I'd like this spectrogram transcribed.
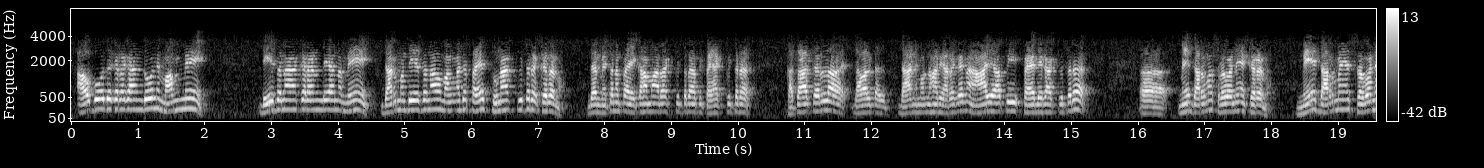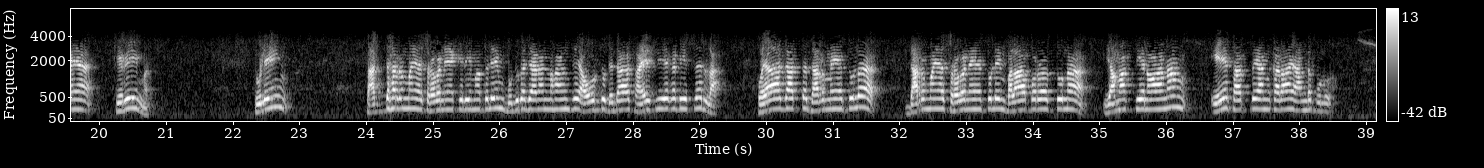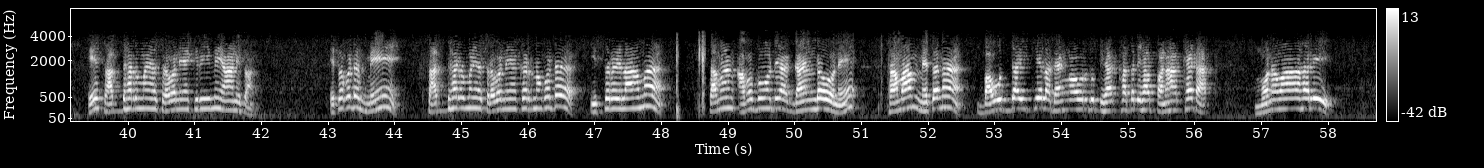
අවබෝධ කරගන්න ඕනේ මම මේ දේශනා කරන්න යන මේ ධර්ම දේශනාව මම අද පැය 3ක් විතර කරනවා. දැන් මෙතන පැය එකමාරක් විතර අපි පැයක් විතර කතා කරලා දවල්ට දාන්නේ මොන හරි අරගෙන ආයෙ අපි පැය දෙකක් විතර මේ ධර්ම ශ්‍රවණය කරනවා. මේ ධර්මය ශ්‍රවණය කිරීම තුලින් සද්ධර්මය ශ්‍රවණය කිරීම තුළින් බුදුරජාණන් වහන්සේ අවුරුදු 2600කට ඉස්සෙල්ලා හොයාගත්ත ධර්මය තුල ධර්මය ශ්‍රවණය තුළින් බලාපොරොත්තු වුණ යමක් තියනවා නම් ඒ தත්වයන් කරා යන්න පුළුවන්. ඒ සද්ධර්මය ශ්‍රවණය කිරීමේ ආනිසංස. එතකොට මේ සද්ධර්මය ශ්‍රවණය කරනකොට ඉස්සර වෙලාම Taman අවබෝධයක් ගන්න ඕනේ තමන් මෙතන බෞද්ධයි කියලා දැන් අවුරුදු 30ක් 40ක් 50ක් 60ක් මොනවා හරි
